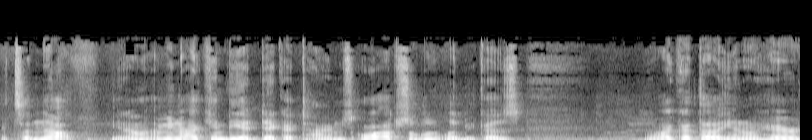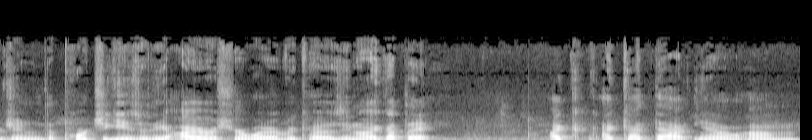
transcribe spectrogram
it's enough. You know, I mean, I can be a dick at times. Oh, absolutely, because you know I got the you know heritage the Portuguese or the Irish or whatever. Because you know I got that, I I got that you know um,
